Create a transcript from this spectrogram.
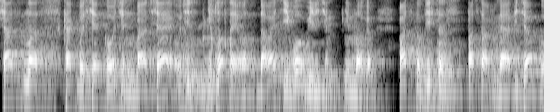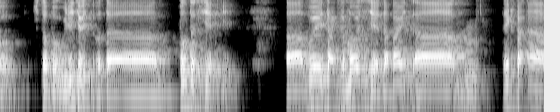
Сейчас у нас как бы сетка очень большая, очень неплотная. Вот давайте его увеличим немного. Particle distance поставлю на пятерку, чтобы увеличивать вот, э, плотность сетки. Э, вы также можете добавить э, экспо, э,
